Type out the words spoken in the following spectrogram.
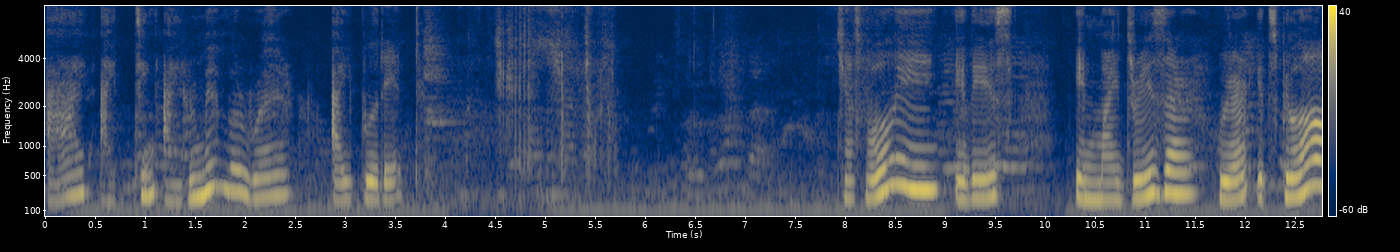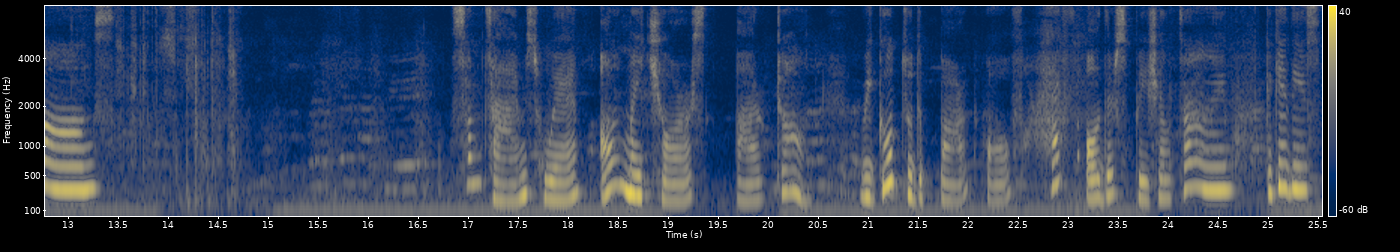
I I think I remember where I put it. Just fooling. It is in my dresser where it belongs. Sometimes when all my chores are done, we go to the park of have other special time. Look at this.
